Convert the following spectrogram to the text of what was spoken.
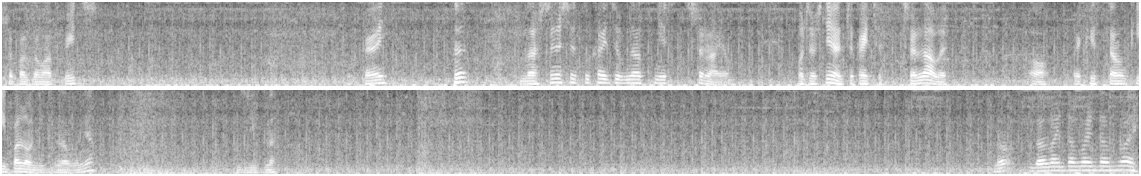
trzeba załatwić. Okej. Na szczęście, słuchajcie, w nas nie strzelają. Chociaż nie, czekajcie, strzelały. O, jakiś taki balonik znowu, nie? Dziwne. No, dawaj, dawaj, dawaj.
